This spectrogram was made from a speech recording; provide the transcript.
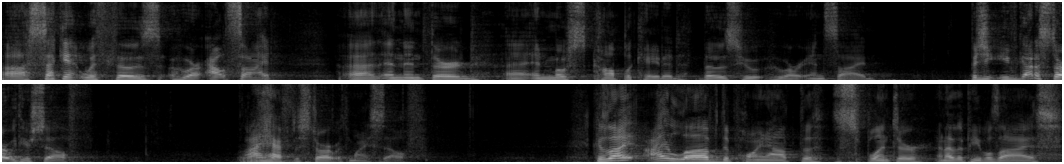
uh, second, with those who are outside, uh, and then third, uh, and most complicated, those who, who are inside. But you, you've got to start with yourself. I have to start with myself. Because I, I love to point out the, the splinter in other people's eyes.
